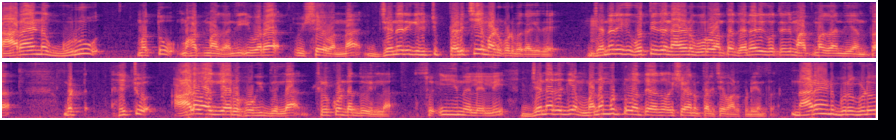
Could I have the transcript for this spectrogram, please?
ನಾರಾಯಣ ಗುರು ಮತ್ತು ಮಹಾತ್ಮ ಗಾಂಧಿ ಇವರ ವಿಷಯವನ್ನು ಜನರಿಗೆ ಹೆಚ್ಚು ಪರಿಚಯ ಮಾಡಿಕೊಡ್ಬೇಕಾಗಿದೆ. ಜನರಿಗೆ ಗೊತ್ತಿದೆ ನಾರಾಯಣ ಗುರು ಅಂತ, ಜನರಿಗೆ ಗೊತ್ತಿದೆ ಮಹಾತ್ಮ ಗಾಂಧಿ ಅಂತ. ಬಟ್ ಹೆಚ್ಚು ಆಳವಾಗಿ ಯಾರು ಹೋಗಿದ್ದಿಲ್ಲ, ತಿಳ್ಕೊಂಡದ್ದು ಇಲ್ಲ. ಸೊ ಈ ಹಿನ್ನೆಲೆಯಲ್ಲಿ ಜನರಿಗೆ ಮನಮುಟ್ಟುವಂತೆ ವಿಷಯವನ್ನು ಪರಿಚಯ ಮಾಡಿಕೊಡಿ ಅಂತ. ನಾರಾಯಣ ಗುರುಗಳು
